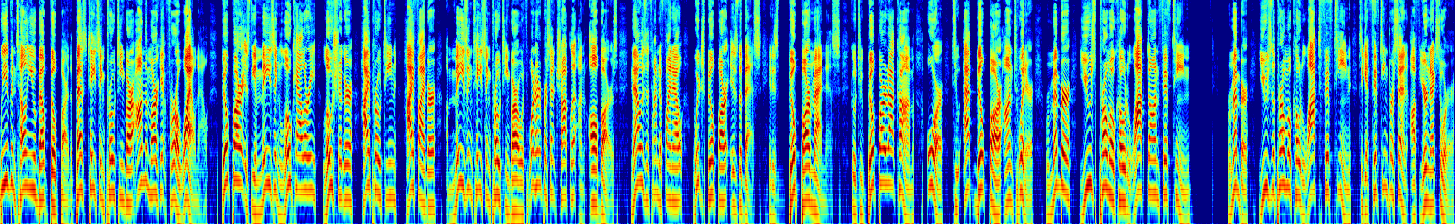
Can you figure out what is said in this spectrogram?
We have been telling you about Built Bar, the best tasting protein bar on the market for a while now. Built Bar is the amazing low calorie, low sugar, high protein, high fiber, amazing tasting protein bar with 100% chocolate on all bars. Now is the time to find out which Built Bar is the best. It is Built Bar Madness. Go to builtbar.com or to at Built Bar on Twitter. Remember, use promo code LOCKED ON 15 Remember, use the promo code LOCKED15 to get 15% off your next order.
